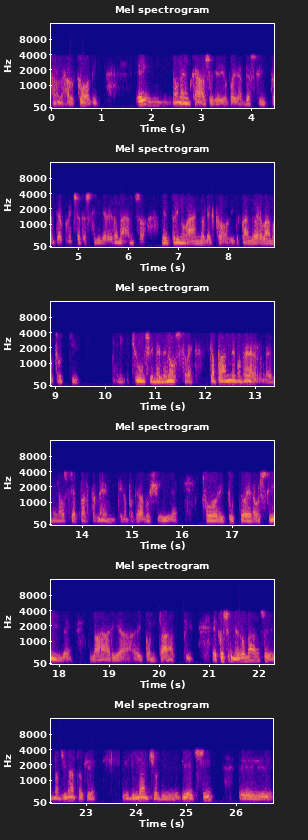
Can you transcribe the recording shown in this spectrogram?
al Covid. E non è un caso che io poi abbia scritto, abbia cominciato a scrivere il romanzo nel primo anno del Covid, quando eravamo tutti chiusi nelle nostre capanne moderne, nei nostri appartamenti, non potevamo uscire, fuori tutto era ostile, l'aria, i contatti. E così nel romanzo ho immaginato che il villaggio di Viezzi eh,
